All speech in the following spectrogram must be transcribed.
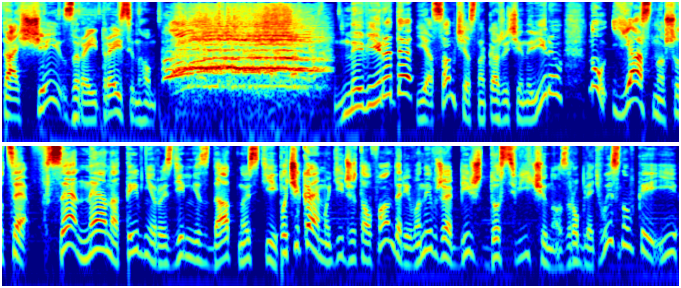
та ще й з рейтрейсингом. Не вірите? Я сам, чесно кажучи, не вірив. Ну, ясно, що це все не нативні роздільні здатності. Почекаємо Digital Foundry, вони вже більш досвідчено зроблять висновки і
